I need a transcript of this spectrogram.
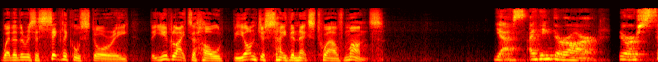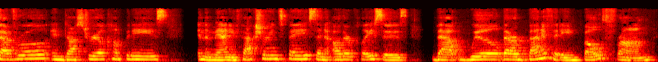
whether there is a cyclical story that you'd like to hold beyond just, say, the next 12 months. Yes, I think there are. There are several industrial companies in the manufacturing space and other places that will that are benefiting both from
